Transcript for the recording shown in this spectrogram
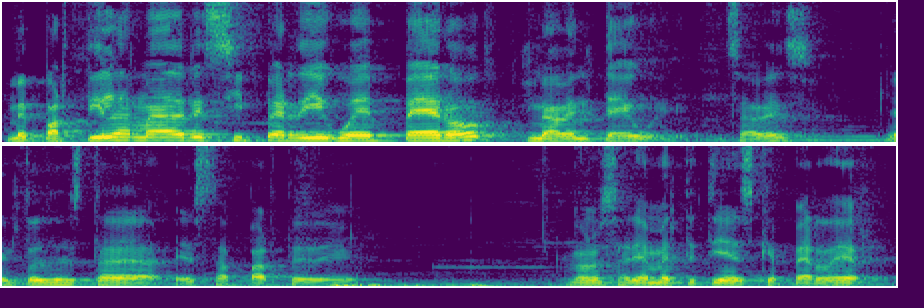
me partí la madre, sí perdí, güey, pero me aventé, güey, ¿sabes? Entonces está esta parte de, no necesariamente tienes que perder.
